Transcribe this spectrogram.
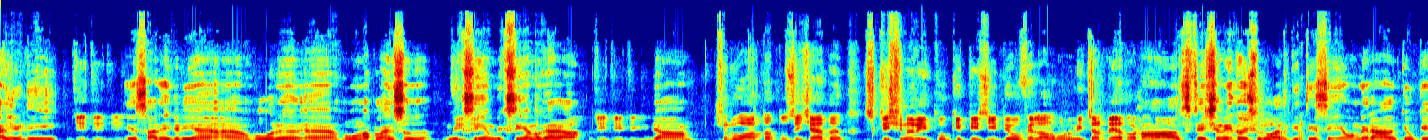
ਐਲਈਡੀ ਜੀ। ਜੀ ਜੀ ਇਹ ਸਾਰੇ ਜਿਹੜੀਆਂ ਹੋਰ ਹੋਮ ਅਪਲਾਈਐਂਸਸ ਮਿਕਸੀਆਂ ਮਿਕਸੀਆਂ ਵਗੈਰਾ। ਜੀ ਜੀ ਜੀ। ਜਾਂ ਸ਼ੁਰੂਆਤ ਤਾਂ ਤੁਸੀਂ ਸ਼ਾਇਦ ਸਟੇਸ਼ਨਰੀ ਤੋਂ ਕੀਤੀ ਸੀ ਤੇ ਉਹ ਫਿਲਹਾਲ ਹੁਣ ਵੀ ਚੱਲ ਰਿਹਾ ਤੁਹਾਡਾ। ਹਾਂ ਸਟੇਸ਼ਨਰੀ ਤੋਂ ਸ਼ੁਰੂਆਤ ਕੀਤੀ ਸੀ। ਉਹ ਮੇਰਾ ਕਿਉਂਕਿ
